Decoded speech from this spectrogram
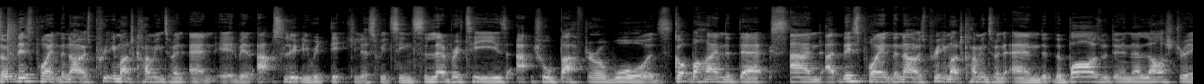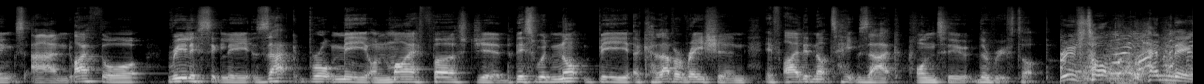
So at this point, the night was pretty much coming to an end. It had been absolutely ridiculous. We'd seen celebrities, actual BAFTA awards, got behind the decks, and at this point, the night was pretty much coming to an end. The bars were doing their last drinks, and I thought, realistically, Zac brought me on my first jib. This would not be a collaboration if I did not take Zac onto the rooftop. Rooftop pending.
